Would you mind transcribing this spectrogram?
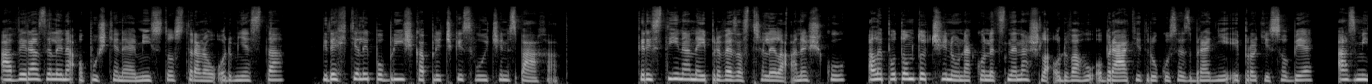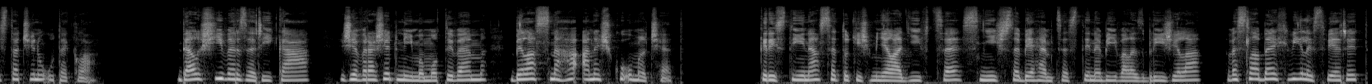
a vyrazili na opuštěné místo stranou od města, kde chtěli poblíž kapličky svůj čin spáchat. Kristýna nejprve zastřelila Anešku, ale po tomto činu nakonec nenašla odvahu obrátit ruku se zbraní i proti sobě a z místa činu utekla. Další verze říká, že vražedným motivem byla snaha Anešku umlčet. Kristýna se totiž měla dívce, s níž se během cesty nebývale zblížila, ve slabé chvíli svěřit,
